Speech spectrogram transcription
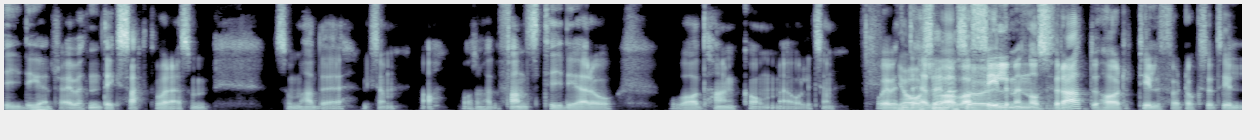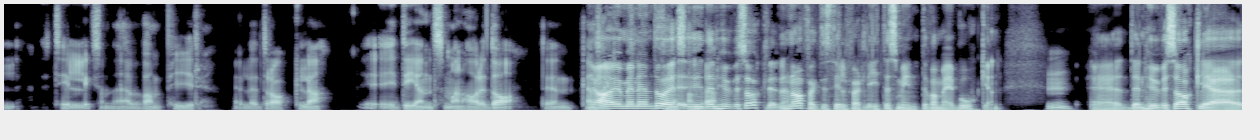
tidigare tror jag. Jag vet inte exakt vad det är som, som hade liksom, ja, vad som fanns tidigare och, och vad han kom med och liksom. Och jag vet Ja, inte heller vad, alltså- vad filmen Nosferatu har tillfört också till, till liksom den här vampyr eller Dracula-idén som man har idag. Den kanske Ja, men ändå, den huvudsakliga, den har faktiskt tillfört lite som inte var med i boken. Mm. Eh, den huvudsakliga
